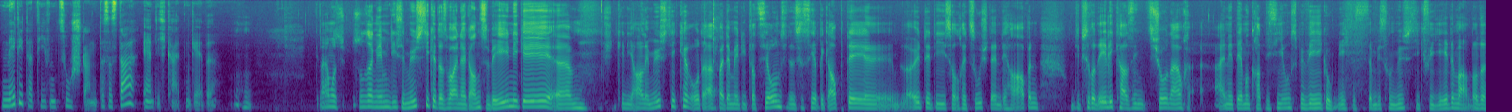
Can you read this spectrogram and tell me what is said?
meditativen Zustand, dass es da Ähnlichkeiten gäbe. Mhm. Genau, muss schon sagen, eben diese Mystiker, das waren ja ganz wenige ähm, geniale Mystiker oder auch bei der Meditation sind das sehr begabte Leute, die solche Zustände haben. Und die Psychedelika sind schon auch eine Demokratisierungsbewegung, nicht? Das ist ein bisschen Mystik für jedermann, oder?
